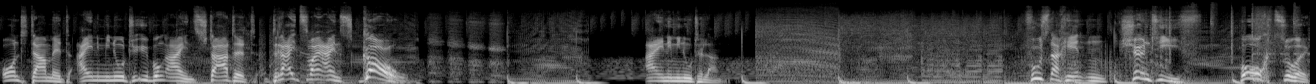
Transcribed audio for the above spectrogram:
Und damit eine Minute Übung 1. Startet. 3, 2, 1. Go! Eine Minute lang. Fuß nach hinten, schön tief. Hoch zurück.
